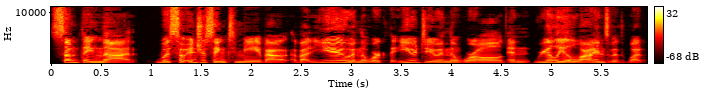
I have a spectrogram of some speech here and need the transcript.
something that was so interesting to me about about you and the work that you do in the world and really aligns with what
